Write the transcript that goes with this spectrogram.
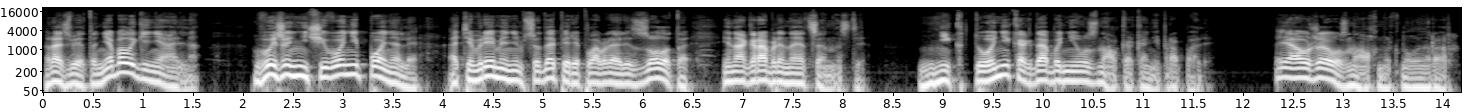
Разве это не было гениально? Вы же ничего не поняли, а тем временем сюда переплавляли золото и награбленные ценности. Никто никогда бы не узнал, как они пропали. — Я уже узнал, — хмыкнул Энрар.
